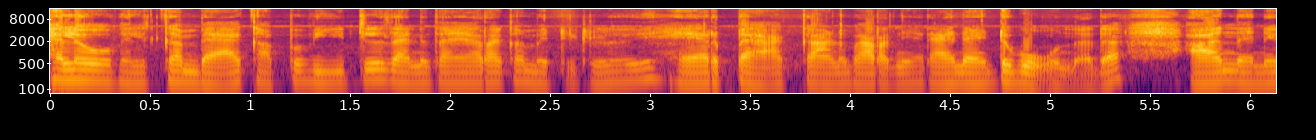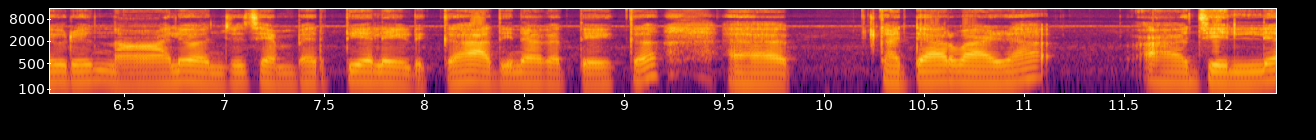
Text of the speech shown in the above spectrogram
ഹലോ വെൽക്കം ബാക്ക് അപ്പോൾ വീട്ടിൽ തന്നെ തയ്യാറാക്കാൻ പറ്റിയിട്ടുള്ള ഒരു ഹെയർ പാക്കാണ് പറഞ്ഞു തരാനായിട്ട് പോകുന്നത്. ആദ്യം തന്നെ ഒരു നാലോ അഞ്ചോ ചെമ്പരത്തി ഇല എടുക്കുക. അതിനകത്തേക്ക് കറ്റാർ വാഴ ജെല്ല്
